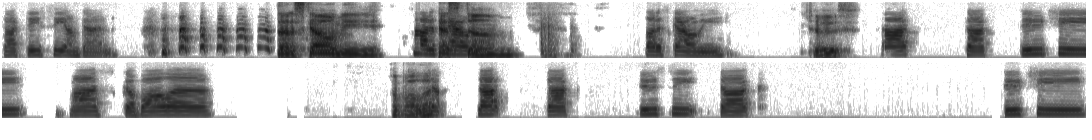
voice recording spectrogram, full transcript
Doc DC, I'm done. Sataskawi. custom. Sataskawi. two Doc, Doc Ducci, Mas Gabala, Kabbalah? Doc, Doc Ducci, Doc Ducci,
